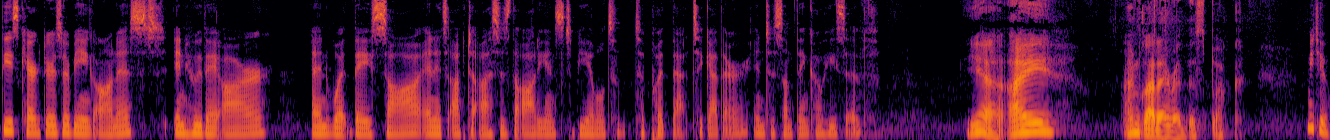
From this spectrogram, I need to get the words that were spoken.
these characters are being honest in who they are and what they saw and it's up to us as the audience to be able to, to put that together into something cohesive Yeah, I I'm glad I read this book. me too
